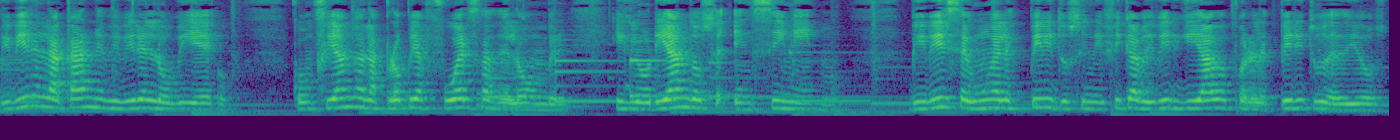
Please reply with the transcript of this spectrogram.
Vivir en la carne es vivir en lo viejo, confiando en las propias fuerzas del hombre y gloriándose en sí mismo. Vivir según el Espíritu significa vivir guiados por el Espíritu de Dios,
